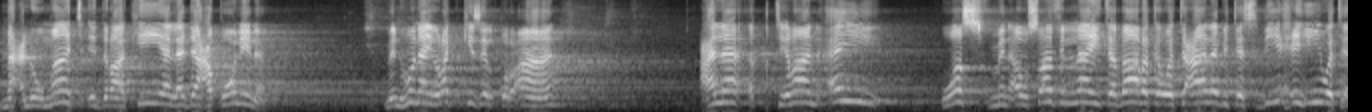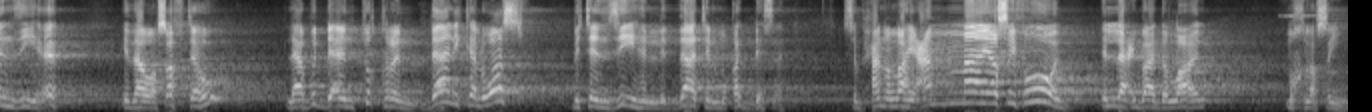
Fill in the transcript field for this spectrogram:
معلومات إدراكية لدى عقولنا. من هنا يركز القرآن على اقتران أي وصف من أوصاف الله تبارك وتعالى بتسبيحه وتنزيهه. إذا وصفته لا بد أن تقرن ذلك الوصف بتنزيه للذات المقدسة. سبحان الله عما يصفون إلا عباد الله المخلصين.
